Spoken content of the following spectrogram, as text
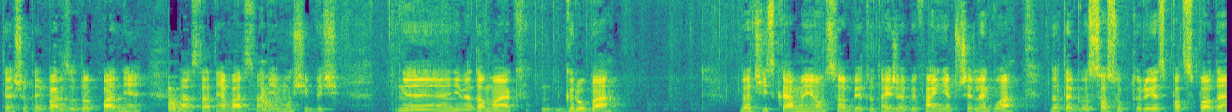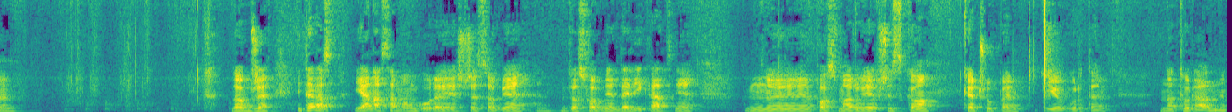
też tutaj bardzo dokładnie. Ta ostatnia warstwa nie musi być e, nie wiadomo jak gruba. Dociskamy ją sobie tutaj, żeby fajnie przyległa do tego sosu, który jest pod spodem. Dobrze. I teraz ja na samą górę jeszcze sobie dosłownie delikatnie mm, posmaruję wszystko ketchupem i jogurtem naturalnym.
